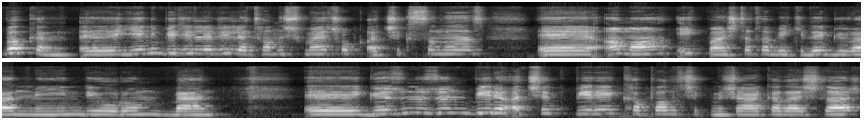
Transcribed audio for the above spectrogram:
Bakın e, yeni birileriyle tanışmaya çok açıksınız. E, ama ilk başta tabii ki de güvenmeyin diyorum ben. E, gözünüzün biri açık biri kapalı çıkmış arkadaşlar.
